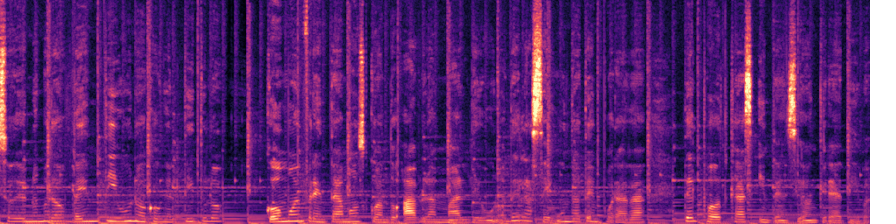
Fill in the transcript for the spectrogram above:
episodio número 21 con el título Cómo enfrentamos cuando hablan mal de uno de la segunda temporada del podcast Intención Creativa.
